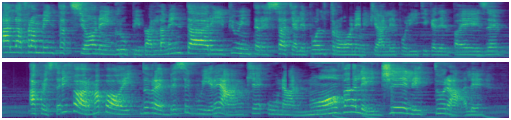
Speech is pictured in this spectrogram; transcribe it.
alla frammentazione in gruppi parlamentari più interessati alle poltrone che alle politiche del paese. A questa riforma poi dovrebbe seguire anche una nuova legge elettorale,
